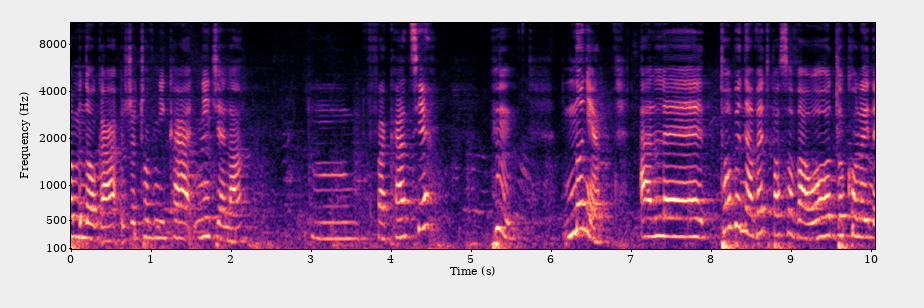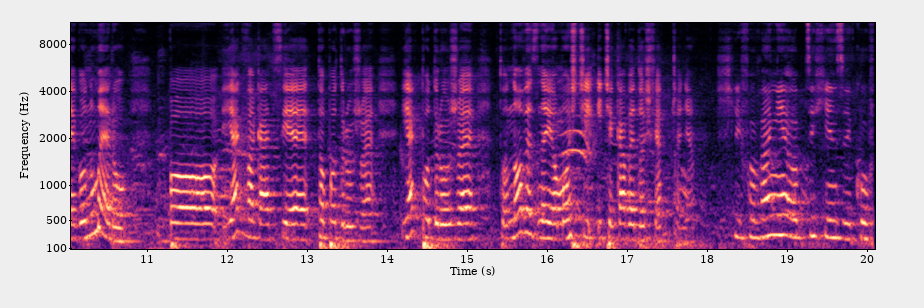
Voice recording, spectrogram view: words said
Liczba mnoga rzeczownika niedziela? Wakacje? Hmm, no nie, ale to by nawet pasowało do kolejnego numeru, bo jak wakacje, to podróże, jak podróże, to nowe znajomości i ciekawe doświadczenia. Szlifowanie obcych języków.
